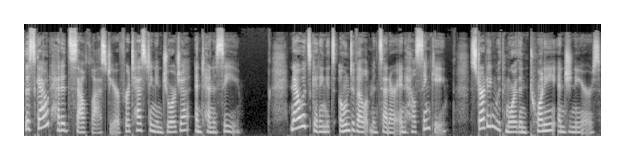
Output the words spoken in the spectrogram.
The Scout headed south last year for testing in Georgia and Tennessee. Now it's getting its own development center in Helsinki, starting with more than 20 engineers.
